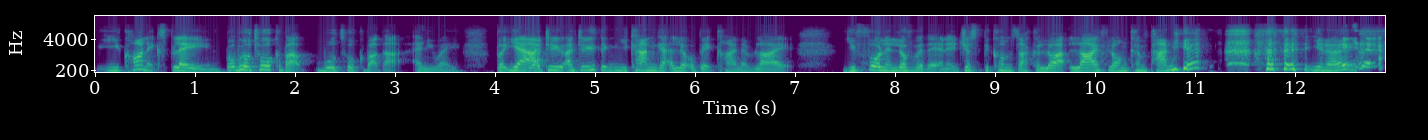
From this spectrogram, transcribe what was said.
you can't explain but we'll talk about we'll talk about that anyway but yeah, i do i do think you can get a little bit kind of like you fall in love with it and it just becomes like a lo- lifelong companion you know exactly.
